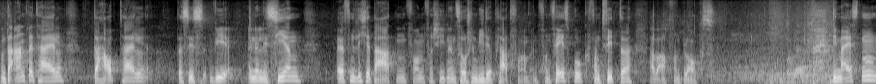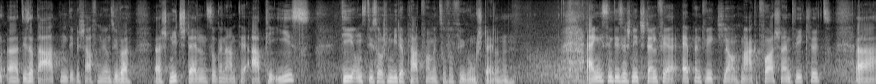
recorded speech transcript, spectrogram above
Und der andere Teil, der Hauptteil, das ist, wir analysieren öffentliche Daten von verschiedenen Social-Media-Plattformen, von Facebook, von Twitter, aber auch von Blogs. Die meisten äh, dieser Daten, die beschaffen wir uns über äh, Schnittstellen, sogenannte APIs, die uns die Social-Media-Plattformen zur Verfügung stellen. Eigentlich sind diese Schnittstellen für App-Entwickler und Marktforscher entwickelt, äh,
